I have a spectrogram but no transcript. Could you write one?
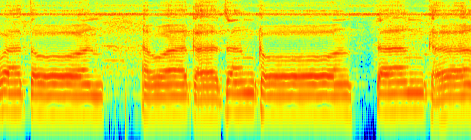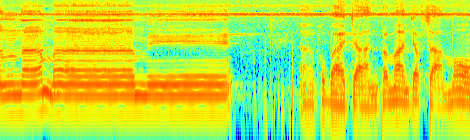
วะโตอวากาสังโฆตังขังนามามิอาครูบาอาจารย์ประมาณจักสามโมง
